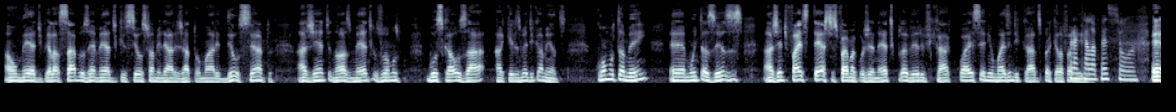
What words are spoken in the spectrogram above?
a um médico, ela sabe os remédios que seus familiares já tomaram e deu certo, a gente, nós médicos, vamos buscar usar aqueles medicamentos. Como também, é, muitas vezes, a gente faz testes farmacogenéticos para verificar quais seriam mais indicados para aquela família. Para aquela pessoa. É,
